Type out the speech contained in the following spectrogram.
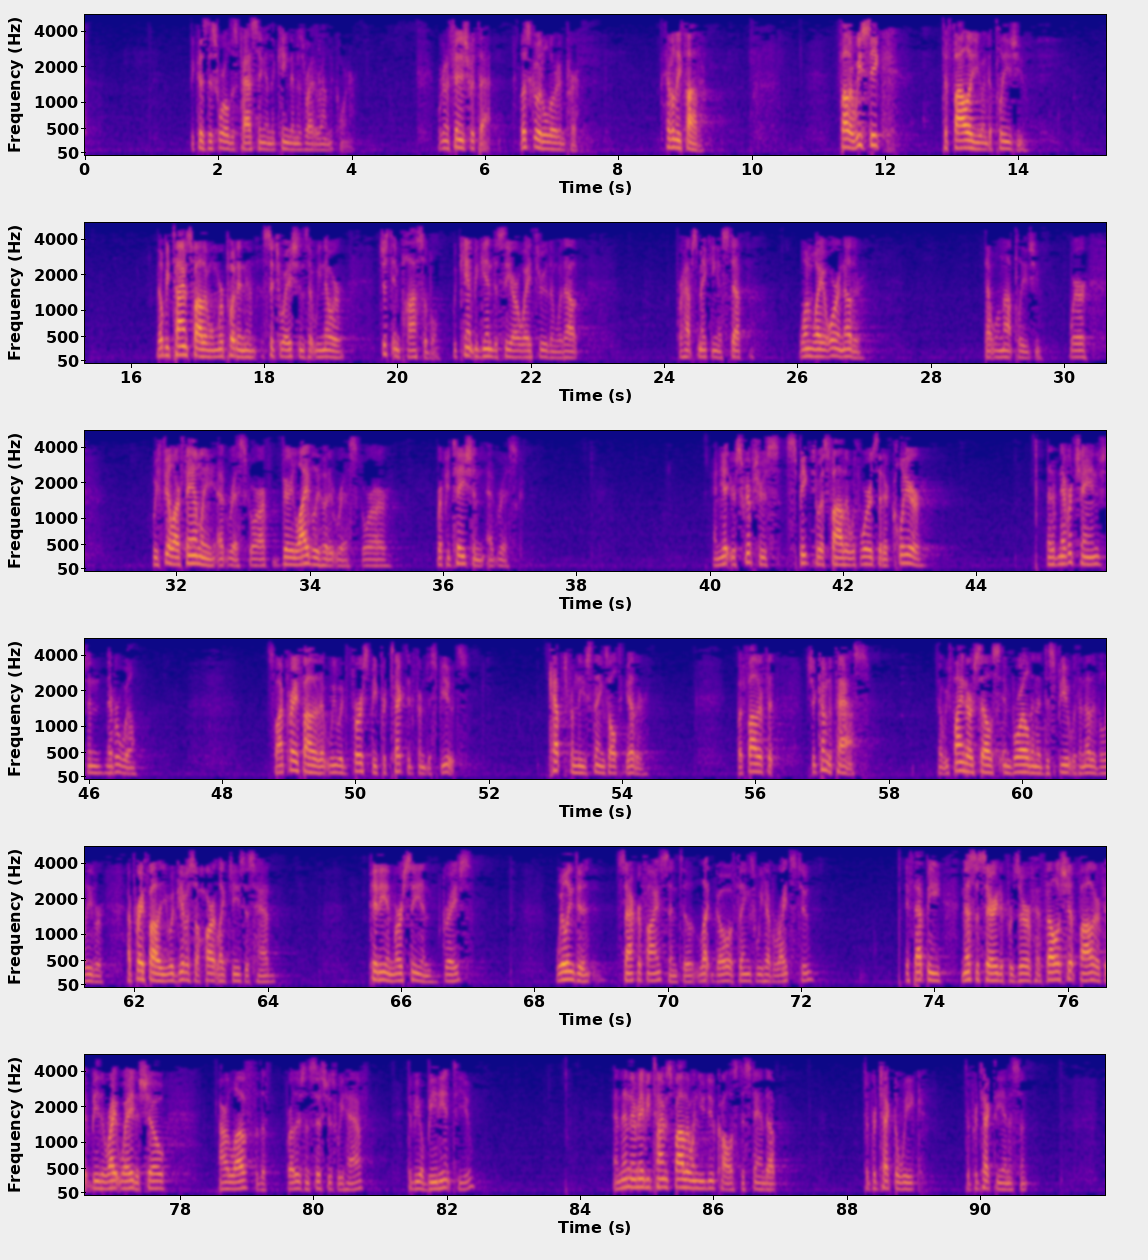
Because this world is passing and the kingdom is right around the corner. We're going to finish with that. Let's go to the Lord in prayer. Heavenly Father. Father, we seek to follow you and to please you. There'll be times, Father, when we're put in situations that we know are just impossible. We can't begin to see our way through them without perhaps making a step one way or another that will not please you. Where we feel our family at risk, or our very livelihood at risk, or our reputation at risk. And yet your scriptures speak to us, Father, with words that are clear, that have never changed and never will. So I pray, Father, that we would first be protected from disputes, kept from these things altogether. But Father, if it should come to pass that we find ourselves embroiled in a dispute with another believer, I pray, Father, you would give us a heart like Jesus had pity and mercy and grace, willing to sacrifice and to let go of things we have rights to. If that be necessary to preserve fellowship, Father, if it be the right way to show our love for the brothers and sisters we have, to be obedient to you. And then there may be times, Father, when you do call us to stand up, to protect the weak, to protect the innocent,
